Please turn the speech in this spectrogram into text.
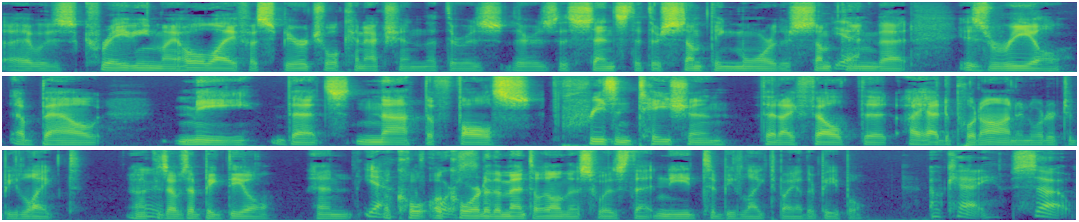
I was craving my whole life a spiritual connection. That there was there was this sense that there's something more. There's something that is real about me. That's not the false presentation that I felt that I had to put on in order to be liked, uh, hmm. because that was a big deal. And Yeah, a, co- of a core to the mental illness was that need to be liked by other people. Okay. So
